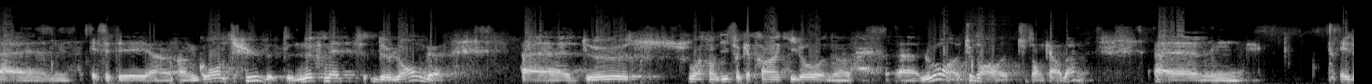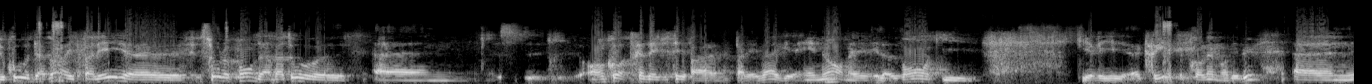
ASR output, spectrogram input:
euh, et c'était un, un, grand tube de 9 mètres de longue, de 70 ou 80 kilos lourd, tout en, tout en carbone. Euh, et du coup, d'abord, il fallait, sur le pont d'un bateau encore très agité par, par les vagues énormes et, le vent qui, qui avait créé ce problème au début. Euh,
